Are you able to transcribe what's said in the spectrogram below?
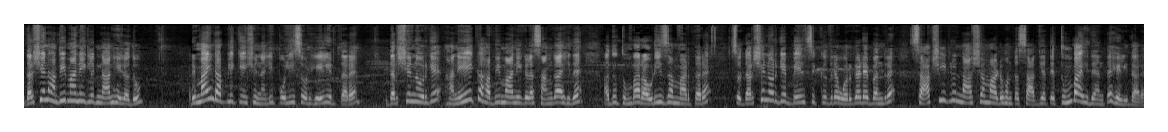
ದರ್ಶನ್ ಅಭಿಮಾನಿಗಳಿಗೆ ನಾನು ಹೇಳೋದು ರಿಮೈಂಡ್ ಅಪ್ಲಿಕೇಶನಲ್ಲಿ ಪೊಲೀಸ್ ಅವ್ರು ಹೇಳಿರ್ತಾರೆ. ದರ್ಶನ್ ಅವ್ರಿಗೆ ಅನೇಕ ಅಭಿಮಾನಿಗಳ ಸಂಘ ಇದೆ. ಅದು ತುಂಬ ರೌಡಿಸಮ್ ಮಾಡ್ತಾರೆ. ಸೊ ದರ್ಶನ್ ಅವ್ರಿಗೆ ಬೇಲ್ ಸಿಕ್ಕಿದ್ರೆ ಹೊರಗಡೆ ಬಂದರೆ ಸಾಕ್ಷಿಗಳು ನಾಶ ಮಾಡುವಂಥ ಸಾಧ್ಯತೆ ತುಂಬ ಇದೆ ಅಂತ ಹೇಳಿದ್ದಾರೆ.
